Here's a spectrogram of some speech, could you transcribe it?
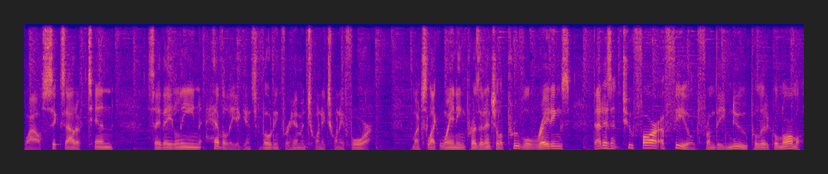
while 6 out of 10 say they lean heavily against voting for him in 2024. Much like waning presidential approval ratings, that isn't too far afield from the new political normal.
